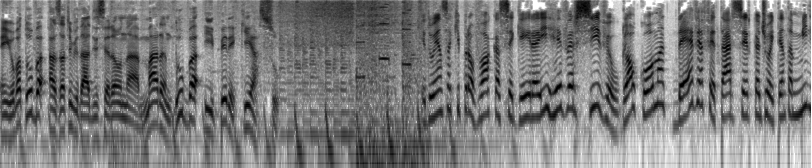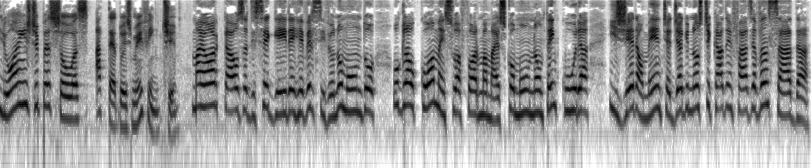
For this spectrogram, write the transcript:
Em Ubatuba, as atividades serão na Maranduba e Perequiaçu. E doença que provoca cegueira irreversível, glaucoma, deve afetar cerca de 80 milhões de pessoas até 2020 maior causa de cegueira irreversível no mundo, o glaucoma, em sua forma mais comum, não tem cura e geralmente é diagnosticado em fase avançada.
